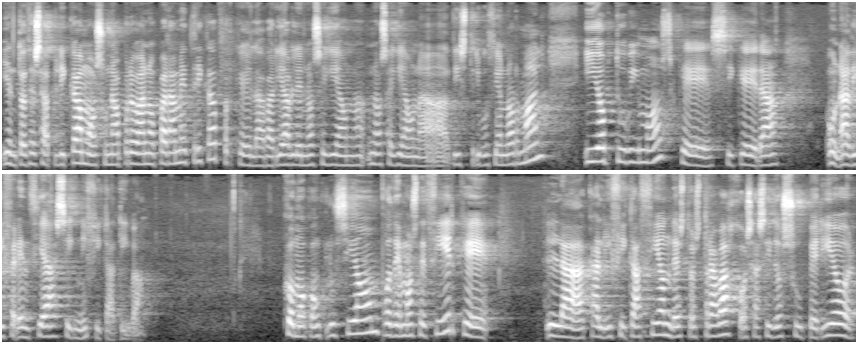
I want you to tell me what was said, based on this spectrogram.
y entonces aplicamos una prueba no paramétrica porque la variable no seguía una, distribución normal y obtuvimos que sí que era una diferencia significativa. Como conclusión, podemos decir que la calificación de estos trabajos ha sido superior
